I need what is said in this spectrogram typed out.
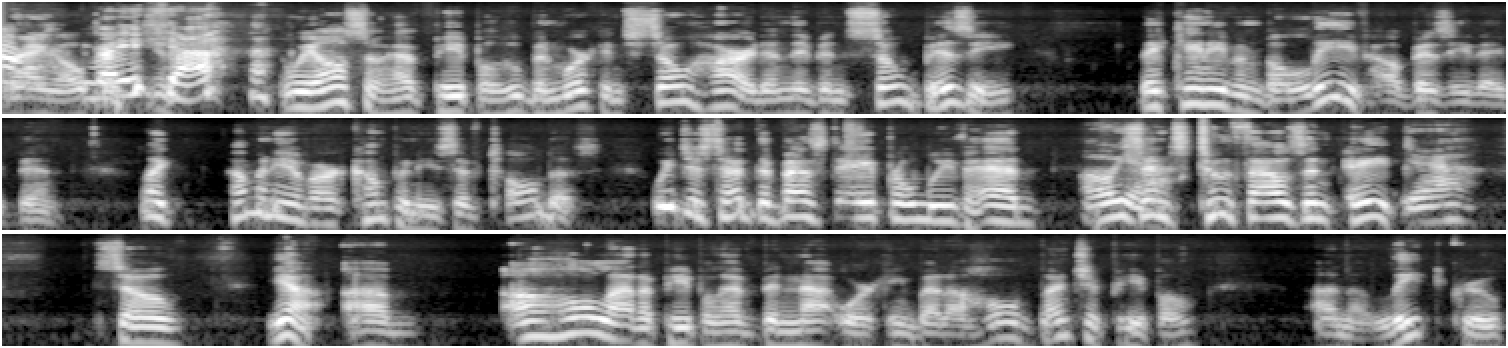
sprang open. Ah! Right? you know. Yeah. We also have people who've been working so hard and they've been so busy, they can't even believe how busy they've been. Like, how many of our companies have told us we just had the best April we've had Oh yeah. since 2008? yeah. So, yeah, um, a whole lot of people have been not working, but a whole bunch of people, an elite group,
